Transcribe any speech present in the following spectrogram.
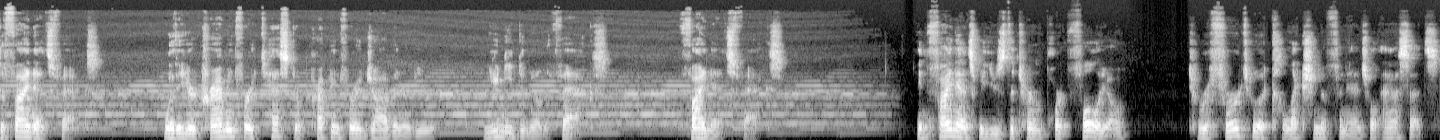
to Finance Facts. Whether you're cramming for a test or prepping for a job interview, you need to know the facts. Finance Facts. In finance, we use the term portfolio to refer to a collection of financial assets.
